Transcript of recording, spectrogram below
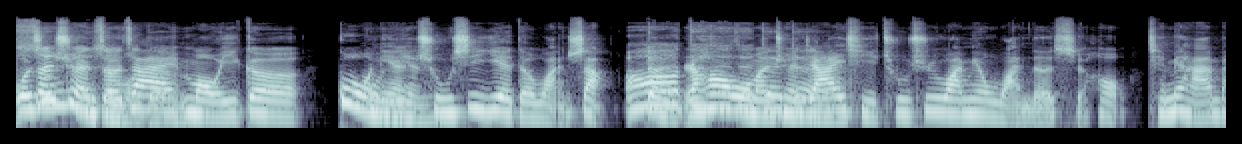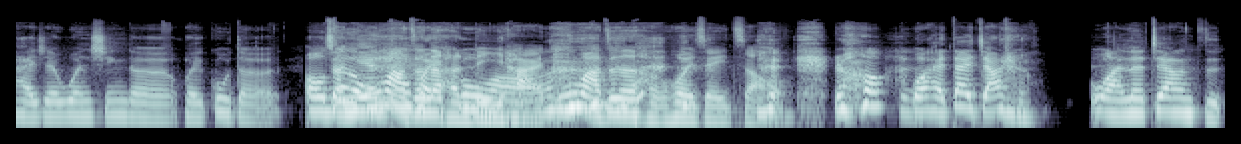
我是选择在某一个过年除夕夜的晚上，对，然后我们全家一起出去外面玩的时候，前面还安排一些温馨的回顾的。哦，这个乌马真的很厉害，乌马真的很会这一招。然后我还带家人。完了这样子，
